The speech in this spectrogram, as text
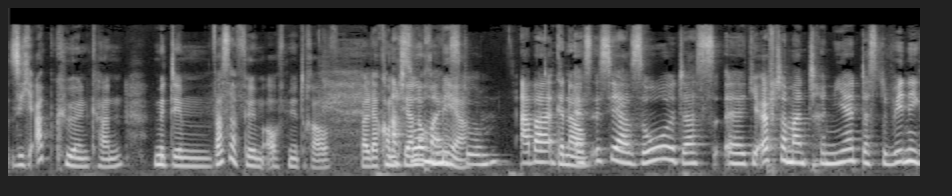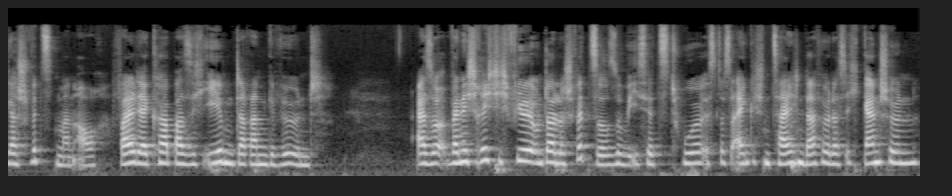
sich abkühlen kann mit dem Wasserfilm auf mir drauf, weil da kommt Ach ja so, noch meinst mehr. Du. Aber Genau. es ist ja so, dass äh, je öfter man trainiert, desto weniger schwitzt man auch, weil der Körper sich eben daran gewöhnt. Also wenn ich richtig viel und dolle schwitze, so wie ich es jetzt tue, ist das eigentlich ein Zeichen dafür, dass ich ganz schön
